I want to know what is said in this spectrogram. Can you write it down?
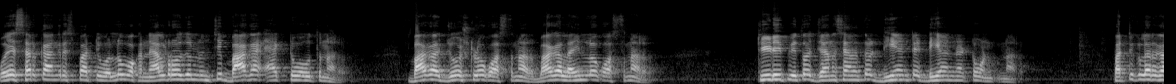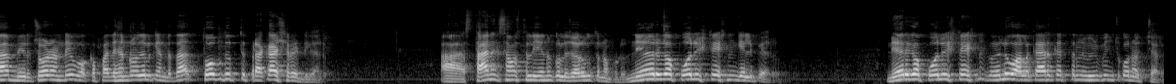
వైఎస్ఆర్ కాంగ్రెస్ పార్టీ వాళ్ళు ఒక నెల రోజుల నుంచి బాగా యాక్టివ్ అవుతున్నారు. బాగా జోష్లోకి వస్తున్నారు బాగా లైన్లోకి వస్తున్నారు. టీడీపీతో జనసేనతో ఢీ అంటే ఢీ అన్నట్టు ఉంటున్నారు. పర్టికులర్గా మీరు చూడండి ఒక పదిహేను రోజుల కిందట తోపుదుర్తి ప్రకాష్ రెడ్డి గారు ఆ స్థానిక సంస్థల ఎన్నికలు జరుగుతున్నప్పుడు నేరుగా పోలీస్ స్టేషన్కి వెళ్ళిపోయారు. నేరుగా పోలీస్ స్టేషన్కి వెళ్ళి వాళ్ళ కార్యకర్తలను విడిపించుకొని వచ్చారు.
